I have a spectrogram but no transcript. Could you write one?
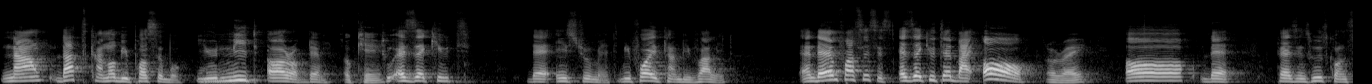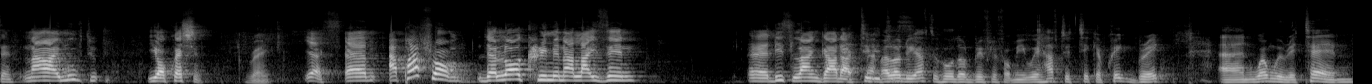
now that cannot be possible. You mm. need all of them okay. to execute the instrument before it can be valid. And the emphasis is executed by all. All right. All the persons whose consent. Now I move to your question. Right. Yes. Um, apart from the law criminalizing uh, this land guard activity. My Lord, you have to hold on briefly for me. We have to take a quick break. And when we return,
